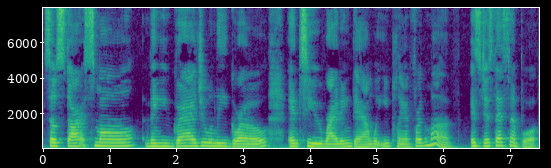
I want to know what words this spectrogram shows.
So, start small, then you gradually grow into writing down what you plan for the month. It's just that simple.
